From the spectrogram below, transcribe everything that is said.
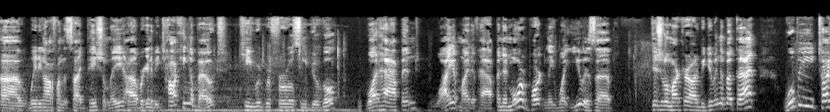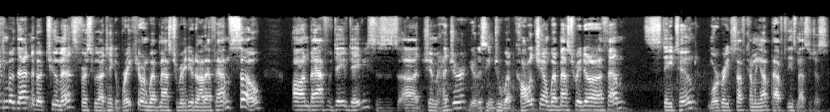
uh, waiting off on the side patiently. Uh, we're going to be talking about keyword referrals in Google, what happened, why it might have happened, and more importantly, what you as a digital marketer ought to be doing about that. We'll be talking about that in about two minutes. First, we got to take a break here on WebmasterRadio.fm. So, on behalf of Dave Davies, this is uh, Jim Hedger. You're listening to Webcology on WebmasterRadio.fm. Stay tuned. More great stuff coming up after these messages.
